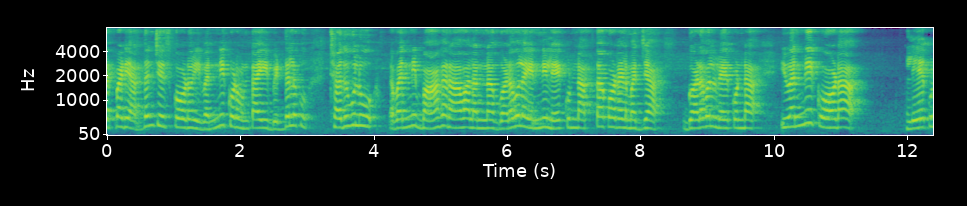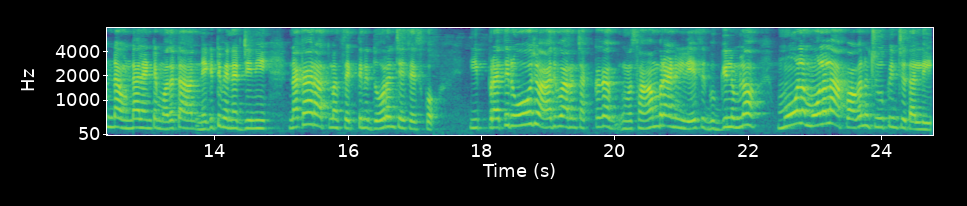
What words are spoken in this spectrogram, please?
ఏర్పడి అర్థం చేసుకోవడం ఇవన్నీ కూడా ఉంటాయి. బిడ్డలకు చదువులు అవన్నీ బాగా రావాలన్నా గొడవలు ఎన్ని లేకుండా అత్తాకోడళ్ళ మధ్య గొడవలు లేకుండా ఇవన్నీ కూడా లేకుండా ఉండాలంటే మొదట నెగిటివ్ ఎనర్జీని నకారాత్మక శక్తిని దూరం చేసేసుకో. ఈ ప్రతిరోజు ఆదివారం చక్కగా సాంబ్రాణి వేసి గుగ్గిలంలో మూల మూలల ఆ పొగను చూపించు తల్లి.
